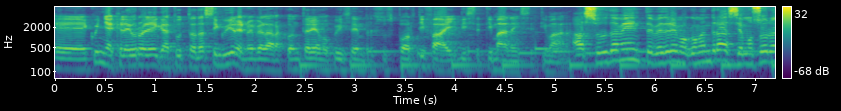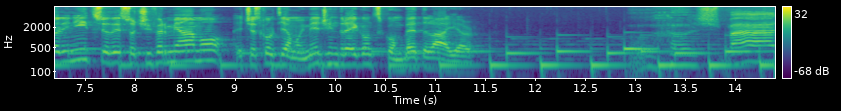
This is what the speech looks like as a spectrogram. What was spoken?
E quindi anche l'Eurolega è tutta da seguire, noi ve la racconteremo qui sempre su Spotify di settimana in settimana. Assolutamente, vedremo come andrà, siamo solo all'inizio, adesso ci fermiamo e ci ascoltiamo Imagine Dragons con Bad Liar. Oh, hush, my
